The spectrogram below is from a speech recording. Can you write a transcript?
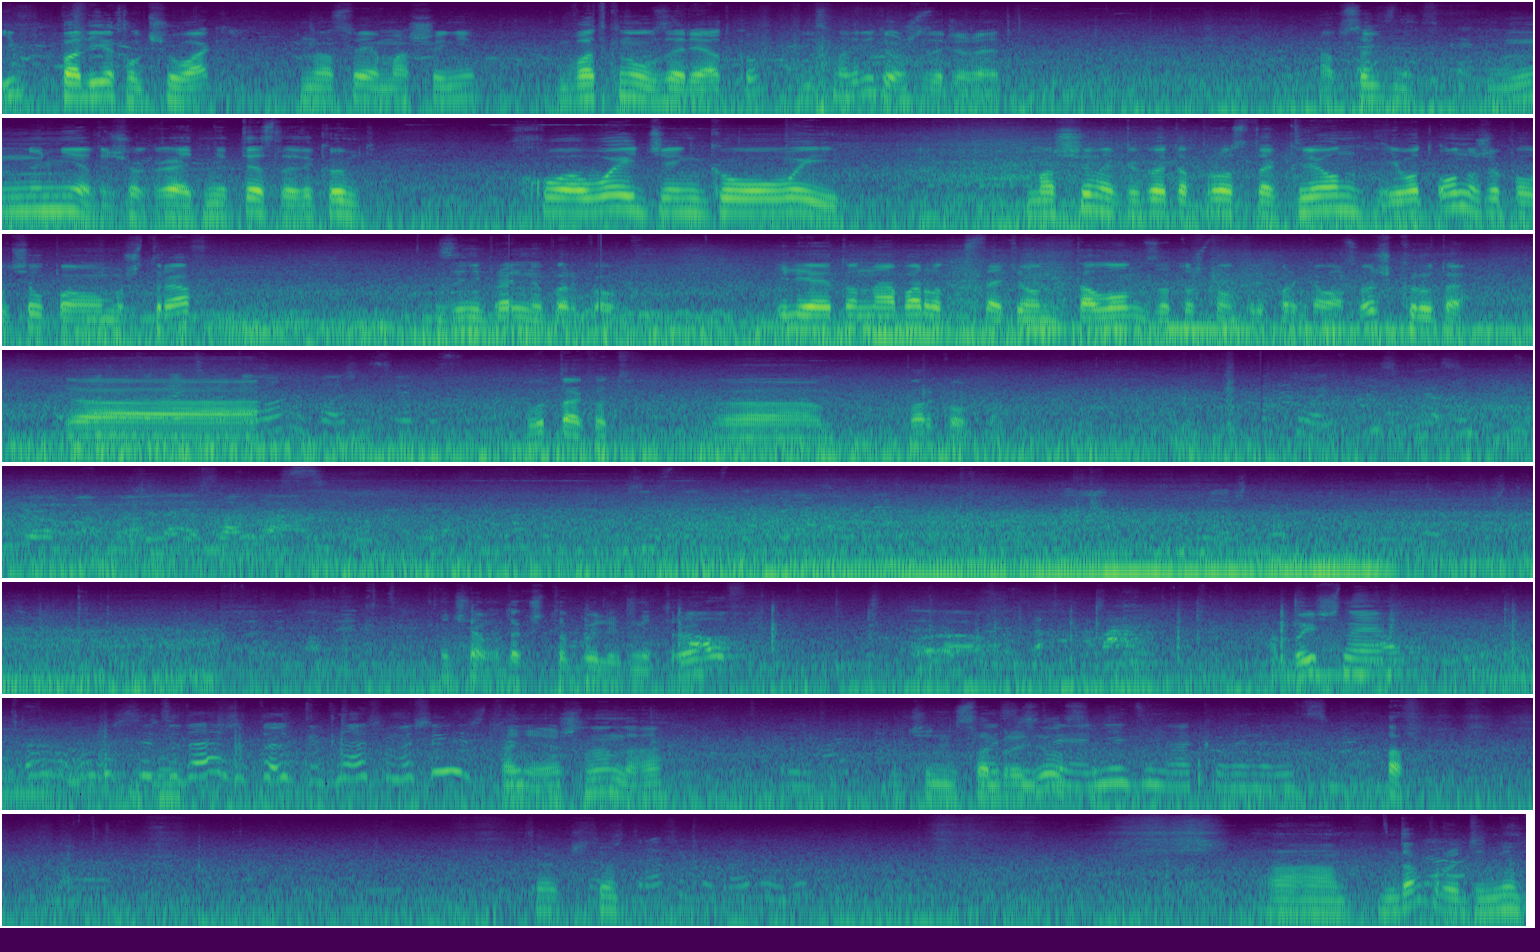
И подъехал чувак на своей машине, воткнул зарядку. И смотрите, он же заряжает. Абсолютно. Ну нет, еще какая-то не Тесла, это какой-нибудь Huawei Jango Huawei. Машина какой-то просто клен. И вот он уже получил, по-моему, штраф за неправильную парковку. Или это наоборот, кстати, он талон за то, что он припарковался. Очень круто. А, Вот так вот. А, Парковка. Ну что, мы только что были в метро. Обычная. Мы пришли туда же только к нашей машине? Конечно, да. Ты что, не сообразился? Они одинаковые на лице. Так что, Трафика вроде нет. а, да, вроде нет.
